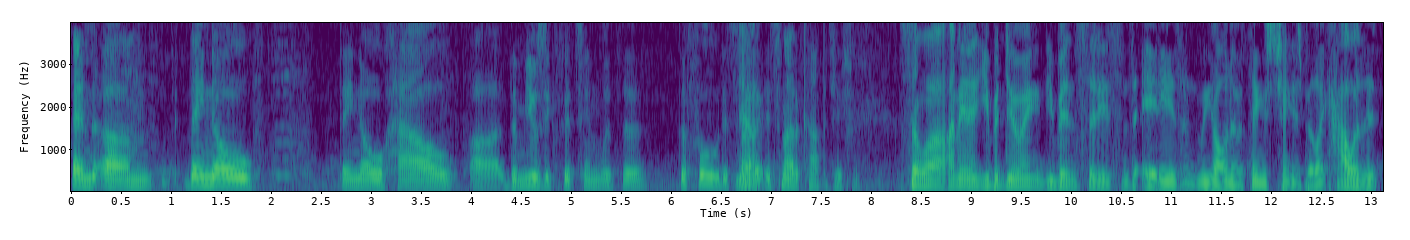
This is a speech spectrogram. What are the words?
and um, they know they know how uh, the music fits in with the the food. It's not a, it's not a competition. So uh, I mean, you've been doing you've been in cities since the '80s, and we all know things change. But like, how is it?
